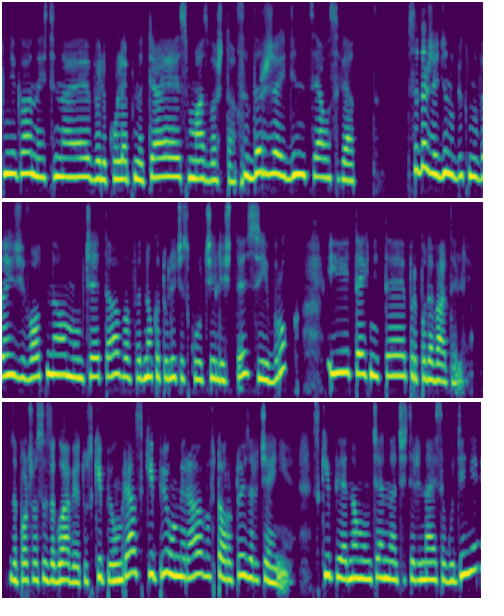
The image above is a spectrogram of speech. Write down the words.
книга наистина е великолепна. Тя е смазваща. Съдържа един цял свят съдържа един обикновен живот на момчета в едно католическо училище Сибрук и техните преподаватели. Започва с заглавието Скипи умря, Скипи умира във второто изречение. Скипи е едно момче на 14 години,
